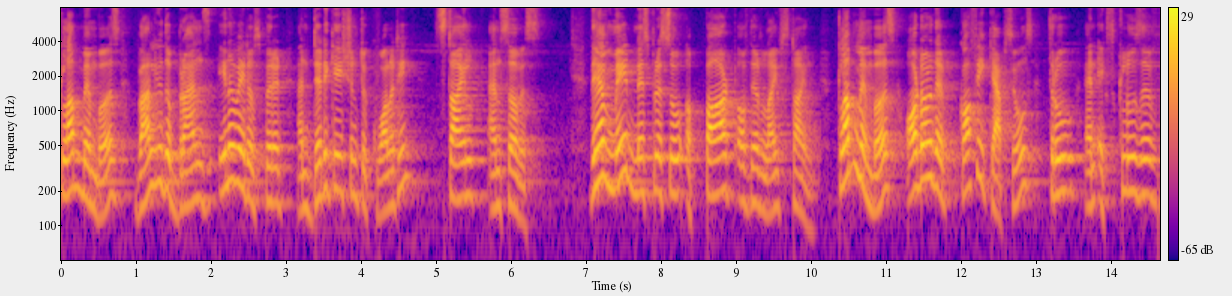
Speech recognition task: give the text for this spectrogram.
club members value the brand's innovative spirit and dedication to quality, style and service. They have made Nespresso a part of their lifestyle. Club members order their coffee capsules through an exclusive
